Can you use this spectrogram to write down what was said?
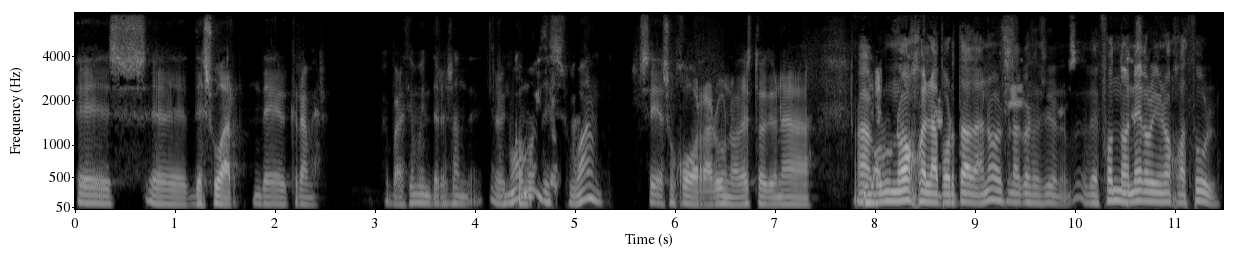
es eh, The Swar del Kramer. Me pareció muy interesante. El ¿Cómo? cómo The Swarm. Sí, es un juego raro uno de esto, de una. Ah, con un ojo en la portada, ¿no? Es una cosa así. De fondo negro y un ojo azul.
